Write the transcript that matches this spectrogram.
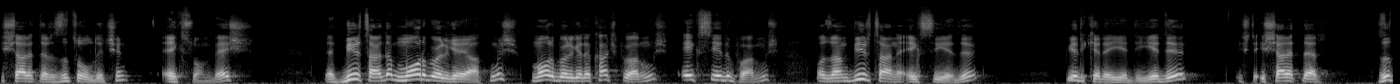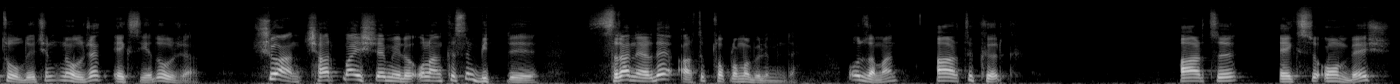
işaretleri zıt olduğu için eksi 15. E, bir tane de mor bölgeye atmış. Mor bölgede kaç puanmış? Eksi 7 puanmış. O zaman bir tane eksi 7. Bir kere 7 7. İşte işaretler zıt olduğu için ne olacak? Eksi 7 olacak. Şu an çarpma işlemiyle olan kısım bitti. Sıra nerede? Artık toplama bölümünde. O zaman artı 40 artı eksi 15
